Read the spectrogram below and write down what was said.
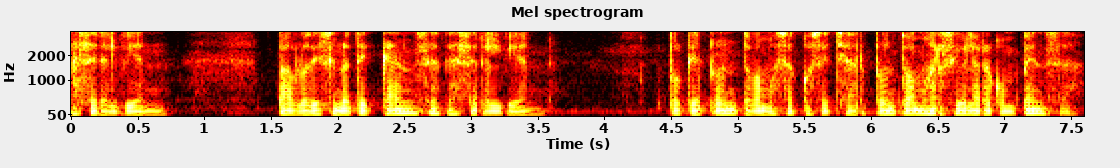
hacer el bien. Pablo dice, no te canses de hacer el bien, porque pronto vamos a cosechar, pronto vamos a recibir la recompensa.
